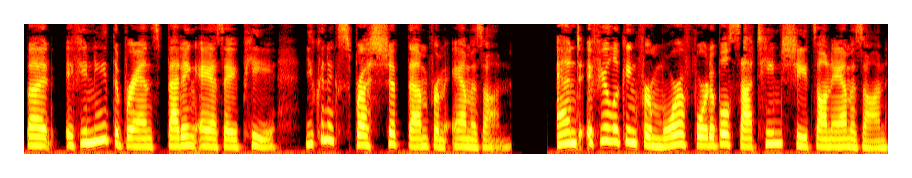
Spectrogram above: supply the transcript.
but if you need the brand's bedding ASAP, you can express ship them from Amazon. And if you're looking for more affordable sateen sheets on Amazon,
